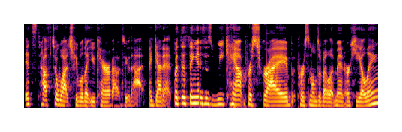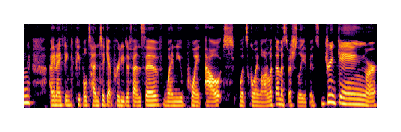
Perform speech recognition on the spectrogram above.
It's tough to watch people that you care about do that. I get it. But the thing is is we can't prescribe personal development or healing. And I think people tend to get pretty defensive when you point out what's going on with them, especially if it's drinking or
